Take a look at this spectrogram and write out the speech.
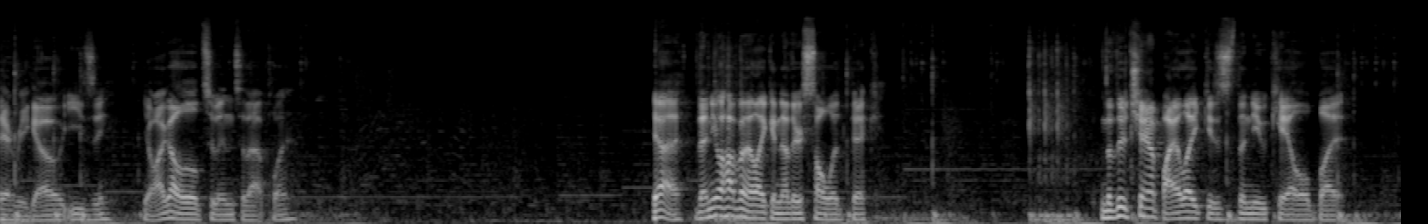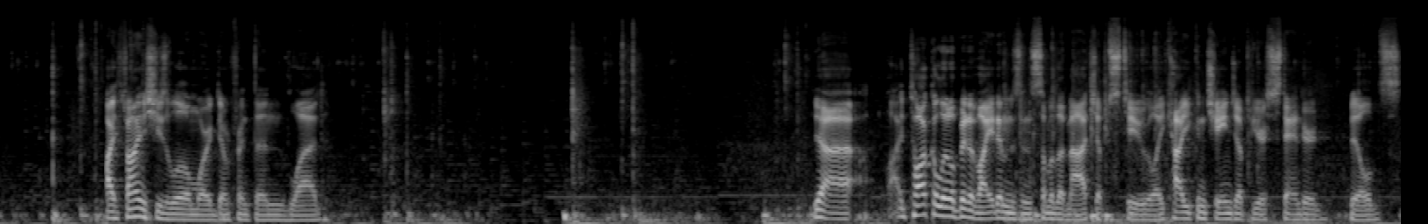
There we go, easy. Yo, I got a little too into that play. Yeah, then you'll have a, like another solid pick. Another champ I like is the new Kayle, but I find she's a little more different than Vlad. Yeah, I talk a little bit of items in some of the matchups too, like how you can change up your standard builds.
